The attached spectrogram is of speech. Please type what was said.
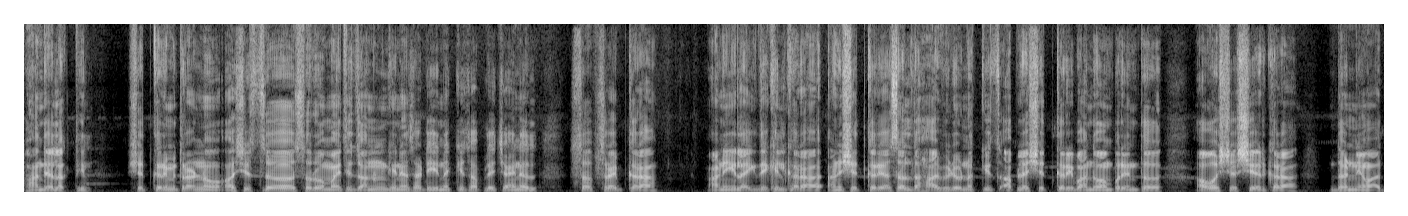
फांद्या लागतील. शेतकरी मित्रांनो अशीच सर्व माहिती जाणून घेण्यासाठी नक्कीच आपले चॅनल सबस्क्राईब करा आणि लाईक देखील करा. आणि शेतकरी असेल तर हा व्हिडिओ नक्कीच आपल्या शेतकरी बांधवांपर्यंत अवश्य शेअर करा. धन्यवाद.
